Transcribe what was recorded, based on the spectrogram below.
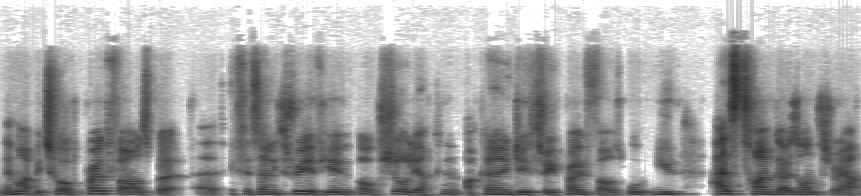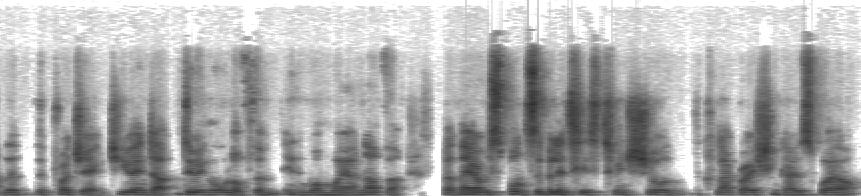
there might be 12 profiles, but uh, if there's only three of you, oh, surely I can I can only do three profiles. Well, you as time goes on throughout the, the project, you end up doing all of them in one way or another, but they are responsibilities to ensure that the collaboration goes well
